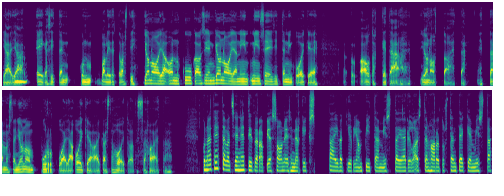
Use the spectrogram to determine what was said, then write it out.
ja, ja mm. eikä sitten kun valitettavasti jonoja on kuukausien jonoja, niin, niin se ei sitten niin kuin oikein auta ketään jonottaa, että, että tämmöistä jonon purkua ja oikea-aikaista hoitoa tässä haetaan. Kun nämä tehtävät siellä nettiterapiassa on esimerkiksi päiväkirjan pitämistä ja erilaisten harjoitusten tekemistä,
